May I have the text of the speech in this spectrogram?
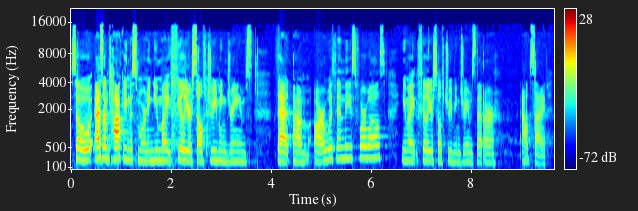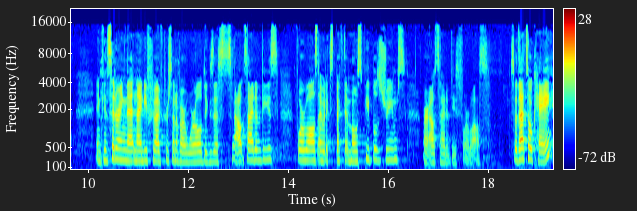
So, as I'm talking this morning, you might feel yourself dreaming dreams that um, are within these four walls. You might feel yourself dreaming dreams that are outside. And considering that 95% of our world exists outside of these four walls, I would expect that most people's dreams are outside of these four walls. So that's okay,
